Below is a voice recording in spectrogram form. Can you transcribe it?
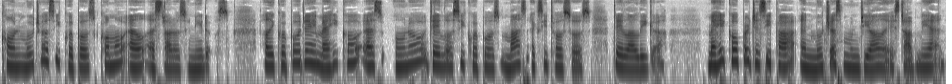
con muchos equipos como el Estados Unidos. El equipo de México es uno de los equipos más exitosos de la liga. México participa en muchos mundiales también.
